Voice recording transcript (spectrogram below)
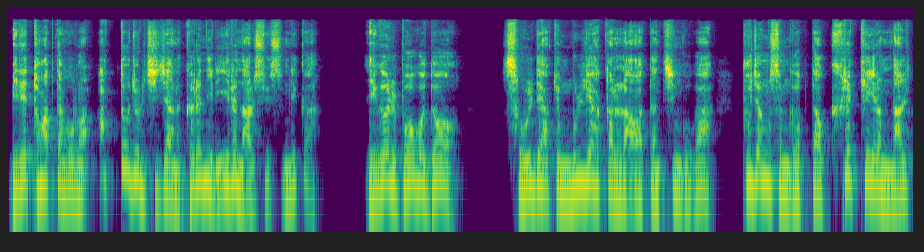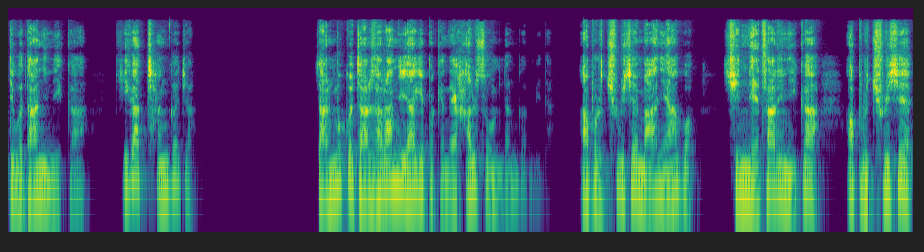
미래통합당 후보를 압도적으로 지지하는 그런 일이 일어날 수 있습니까 이걸 보고도 서울대학교 물리학과를 나왔던 친구가 부정선거 없다고 그렇게 이름 날뛰고 다니니까 기가 찬 거죠. 잘 먹고 잘 살았는 이야기밖에 내가 할 수 없는 겁니다. 앞으로 출세 많이 하고 54살이니까 앞으로 출세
